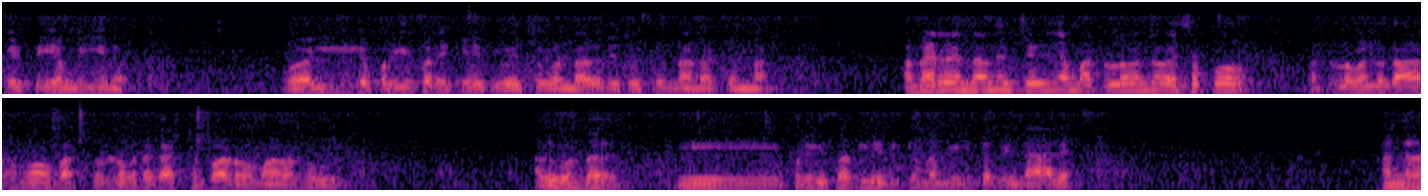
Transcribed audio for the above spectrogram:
കിട്ടിയ മീന് വലിയ ഫ്രീസറിൽ കയറ്റി വെച്ചുകൊണ്ട് അതിന് ചുറ്റും നടക്കുന്ന അന്നേരം എന്താണെന്ന് വെച്ച് കഴിഞ്ഞാൽ മറ്റുള്ളവന്റെ വിശപ്പോ മറ്റുള്ളവന്റെ ദാഹമോ മറ്റുള്ളവന്റെ കഷ്ടപ്പാടോ മറന്നുപോയി. അതുകൊണ്ട് ഈ ഫ്രീസറിലിരിക്കുന്ന മീന്റെ പിന്നാലെ അങ്ങനെ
